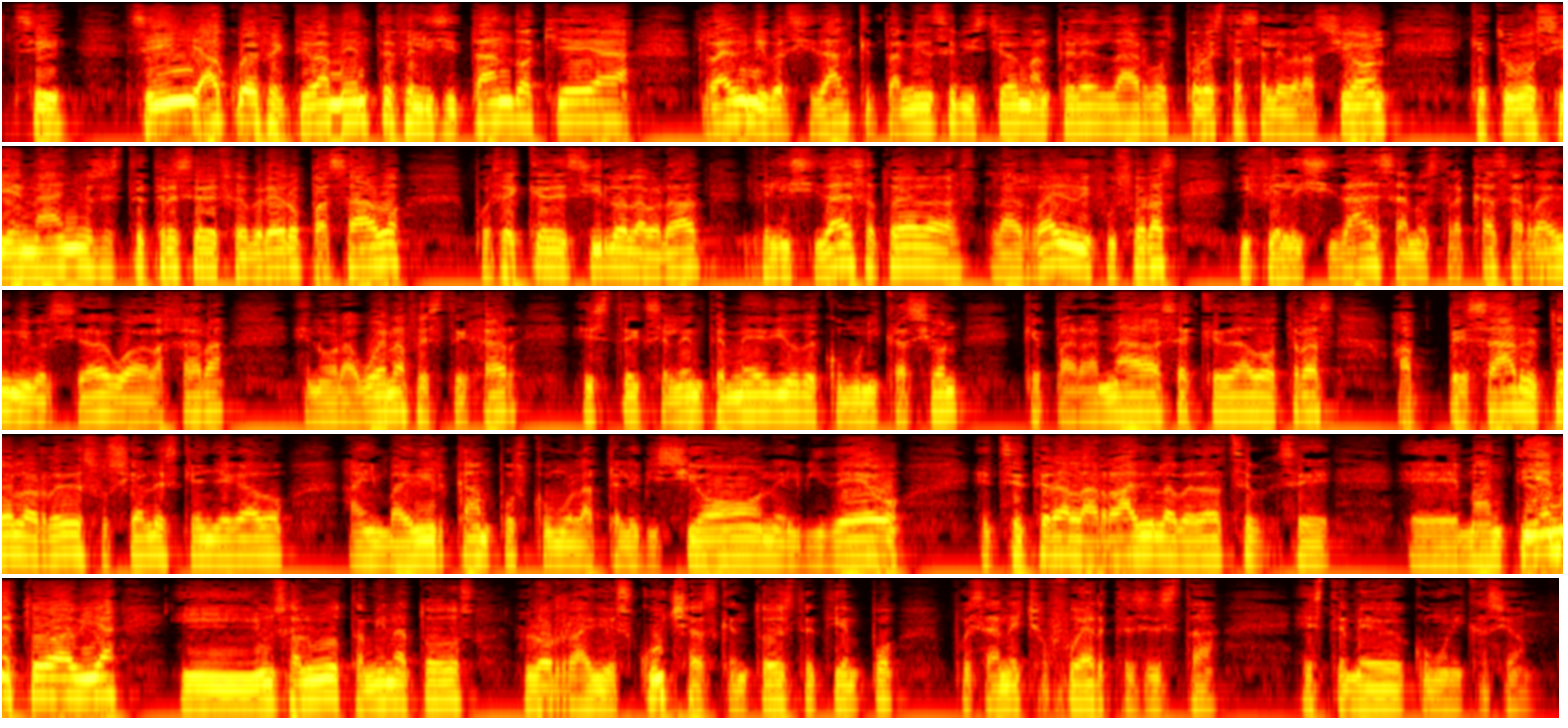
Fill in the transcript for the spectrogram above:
Sí, sí, Acu, efectivamente, felicitando aquí a Radio Universidad, que también se vistió de manteles largos por esta celebración que tuvo 100 años este 13 de febrero pasado. Pues hay que decirlo, la verdad, felicidades a todas las, radiodifusoras y felicidades a nuestra casa Radio Universidad de Guadalajara. Enhorabuena festejar este excelente medio de comunicación que para nada se ha quedado atrás, a pesar de todas las redes sociales que han llegado a invadir campos como la televisión, el video, etcétera. La radio, la verdad, se eh, mantiene todavía y un saludo también a todos los radioescuchas que en todo este tiempo pues han hecho fuertes esta este medio de comunicación.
